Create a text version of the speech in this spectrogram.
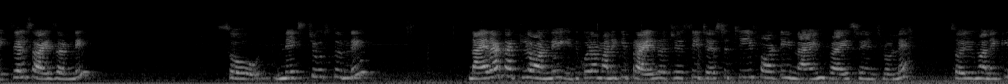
XL size అండి. సో నెక్స్ట్ చూస్తుంది. నైరా కట్లో అండి. ఇది కూడా మనకి ప్రైస్ వచ్చేసి just three forty nine price రేంజ్లోనే. సో ఇవి మనకి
